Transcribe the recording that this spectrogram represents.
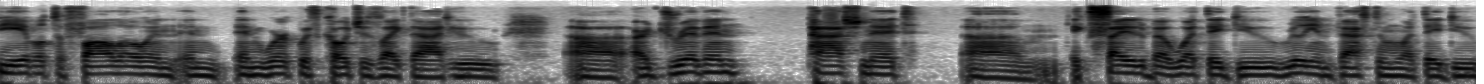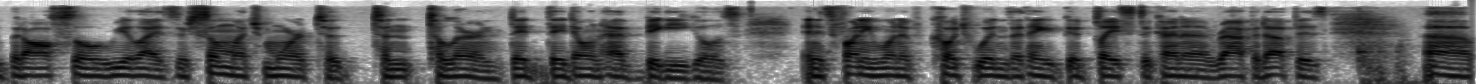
be able to follow and and and work with coaches like that who uh, are driven, passionate um, excited about what they do, really invest in what they do, but also realize there's so much more to to to learn. They they don't have big egos. And it's funny, one of Coach Wooden's, I think a good place to kind of wrap it up is uh,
